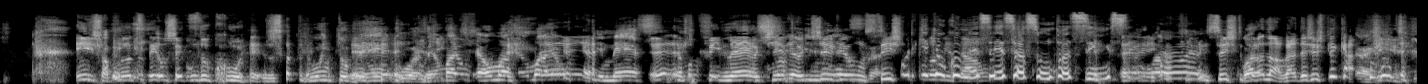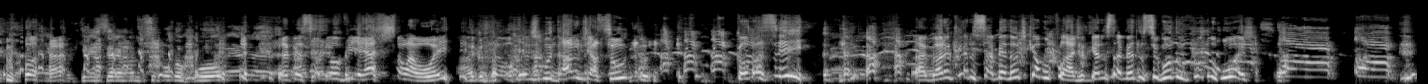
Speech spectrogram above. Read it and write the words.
Isso, a planta tem o segundo cu. Exatamente. Muito bem, Ruas. É uma, é uma, é uma, é uma finesse. É uma filé. Eu tive, eu tive um cisto Por que, que eu comecei esse assunto assim, Eu tive senhor? um cisto Agora- Não, agora deixa eu explicar. É, é, porque esse negócio do segundo cu é, A pessoa não viesse falar oi, eles mudaram de assunto. Como assim? Agora eu quero saber não de camuflagem, eu quero saber do segundo cu do Ruas.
